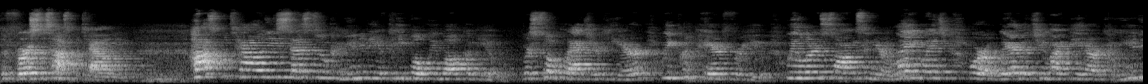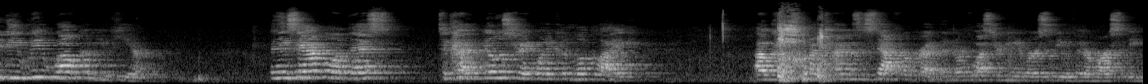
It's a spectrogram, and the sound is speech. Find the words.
The first is hospitality. Hospitality says to a community of people, we welcome you. We're so glad you're here. We prepared for you. We learned songs in your language. We're aware that you might be in our community. We welcome you here. An example of this, to kind of illustrate what it could look like, um, comes from my time as a staff worker at the Northwestern University with InterVarsity.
